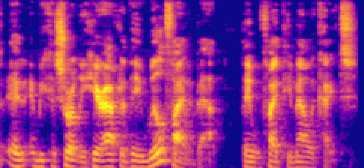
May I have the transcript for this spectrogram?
and, and because shortly hereafter they will fight a battle. They will fight the Amalekites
